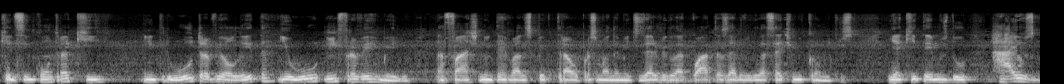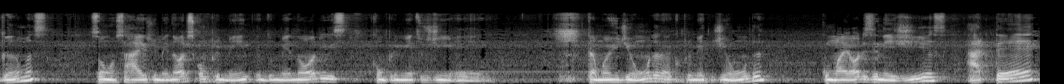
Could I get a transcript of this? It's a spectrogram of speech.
que ele se encontra aqui, entre o ultravioleta e o infravermelho, na faixa no intervalo espectral aproximadamente 0,4 a 0,7 micrômetros. E aqui temos do raios gamas, são os raios de menores comprimentos, do menores comprimentos de é, tamanho de onda, né, comprimento de onda, com maiores energias, até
